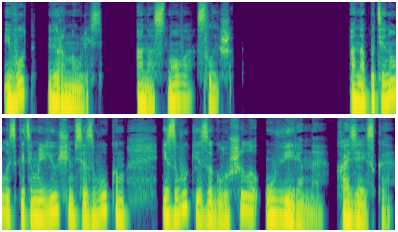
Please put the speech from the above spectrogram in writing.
и вот вернулись. Она снова слышит. Она потянулась к этим льющимся звукам, и звуки заглушила уверенная, хозяйская.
